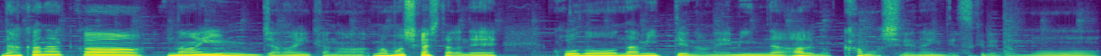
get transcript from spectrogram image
なかなかないんじゃないかな。まあ、もしかしたらね、この波っていうのはね、みんなあるのかもしれないんですけれども、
